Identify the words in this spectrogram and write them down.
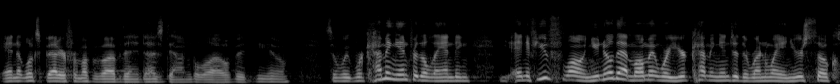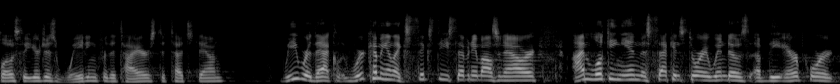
and it looks better from up above than it does down below. But you know, so we're coming in for the landing. And if you've flown, you know that moment where you're coming into the runway and you're so close that you're just waiting for the tires to touch down. We were that. We're coming in like 60, 70 miles an hour. I'm looking in the second story windows of the airport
